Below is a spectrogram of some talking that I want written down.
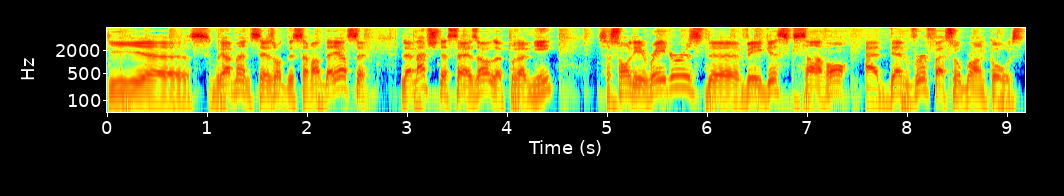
qui euh, c'est vraiment une saison décevante. D'ailleurs, le match de 16h, le premier, ce sont les Raiders de Vegas qui s'en vont à Denver face aux Broncos.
